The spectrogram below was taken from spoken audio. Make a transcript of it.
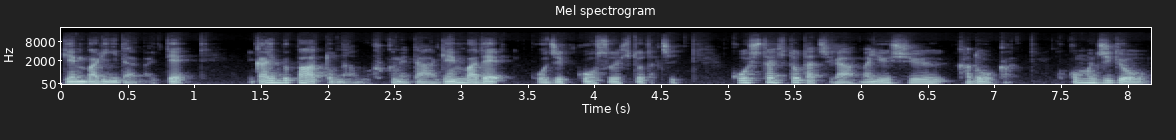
現場リーダーがいて、外部パートナーも含めた現場でこう実行する人たち、こうした人たちがま優秀かどうか、ここも事業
